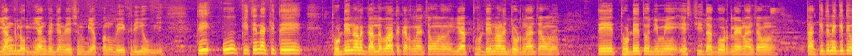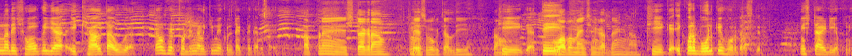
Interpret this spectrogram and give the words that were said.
ਯੰਗ ਲੋਕ ਯੰਗ ਜਨਰੇਸ਼ਨ ਵੀ ਆਪਾਂ ਨੂੰ ਵੇਖ ਰਹੀ ਹੋਊਗੀ। ਤੇ ਉਹ ਕਿਤੇ ਨਾ ਕਿਤੇ ਤੁਹਾਡੇ ਨਾਲ ਗੱਲਬਾਤ ਕਰਨਾ ਚਾਹਣ ਜਾਂ ਤੁਹਾਡੇ ਨਾਲ ਜੁੜਨਾ ਚਾਹਣ ਤੇ ਤੁਹਾਡੇ ਤੋਂ ਜਿਵੇਂ ਇਸ ਚੀਜ਼ ਦਾ ਗੁਰ ਲੈਣਾ ਚਾਹਣ ਤਾਂ ਕਿਤੇ ਨਾ ਕਿਤੇ ਉਹਨਾਂ ਦੇ ਸ਼ੌਂਕ ਜਾਂ ਇੱਕ ਖਿਆਲ ਤਾਂ ਆਊਗਾ ਤਾਂ ਉਹ ਫਿਰ ਤੁਹਾਡੇ ਨਾਲ ਕਿਵੇਂ ਕੰਟੈਕਟ ਕਰ ਸਕਦੇ? ਆਪਣੇ ਇੰਸਟਾਗ੍ਰam ਫੇਸਬੁੱਕ ਚੱਲਦੀ ਹੈ। ਠੀਕ ਹੈ ਤੇ ਉਹ ਆਪਾਂ ਮੈਂਸ਼ਨ ਕਰ ਦਾਂਗੇ ਨਾਲ। ਠੀਕ ਹੈ ਇੱਕ ਵਾਰ ਬੋਲ ਕੇ ਹੋਰ ਦੱਸ ਦਿਓ। ਇੰਸਟਾ ਆਈਡੀ ਆਪਣੀ।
